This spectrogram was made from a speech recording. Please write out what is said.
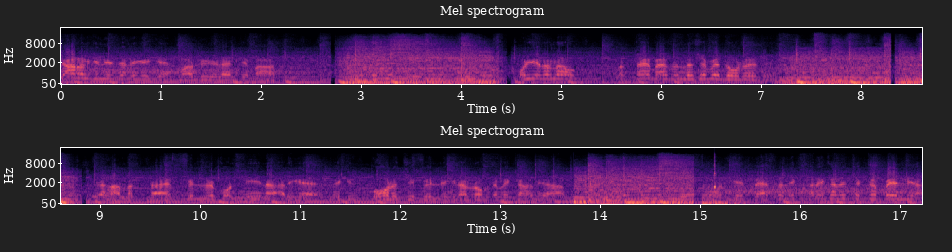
चारण के लिए चले गए गेंद बाउंड्री लाइन के पास। और ये रन आउट लगता है वैसे नशे में दौड़ रहे थे। यहाँ लगता है फील्डर को नींद आ रही है, लेकिन बहुत अच्छी फील्डिंग रन रोकने में कामयाब। और ये बैट्समैन एक खरे खरे चक्कर पहन लिया।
